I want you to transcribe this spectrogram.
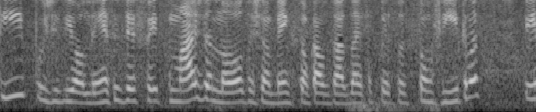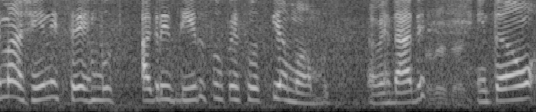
tipos de violência, os efeitos mais danosos também que são causados a essas pessoas que são vítimas. imagine sermos agredidos por pessoas que amamos. Não é verdade? é verdade? Então,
